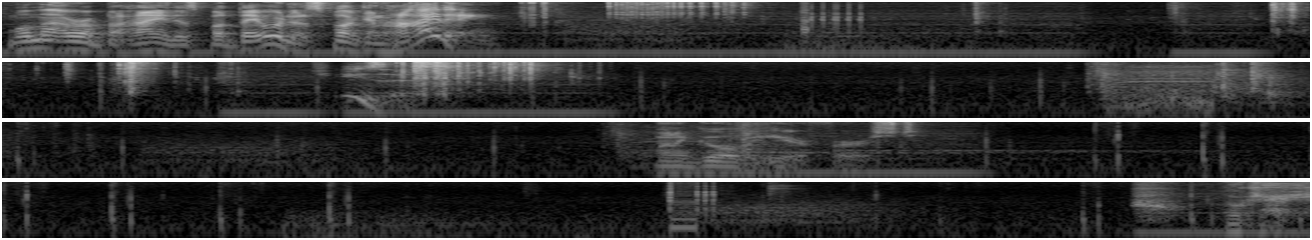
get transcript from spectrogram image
Well, not right behind us, but they were just fucking hiding. Jesus. I'm gonna go over here first. Okay.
